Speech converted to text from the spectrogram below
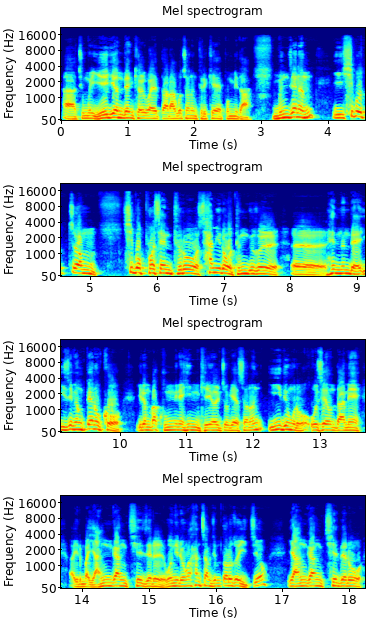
아, 충분히 예견된 결과였다라고 저는 그렇게 봅니다. 문제는 이 15점 15%로 3위로 등극을 어, 했는데 이재명 빼놓고 이른바 국민의힘 계열 쪽에서는 2등으로 오세훈 다음에 아, 이른바 양강 체제를 원희룡은 한참 지금 떨어져 있죠. 양강 체대로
